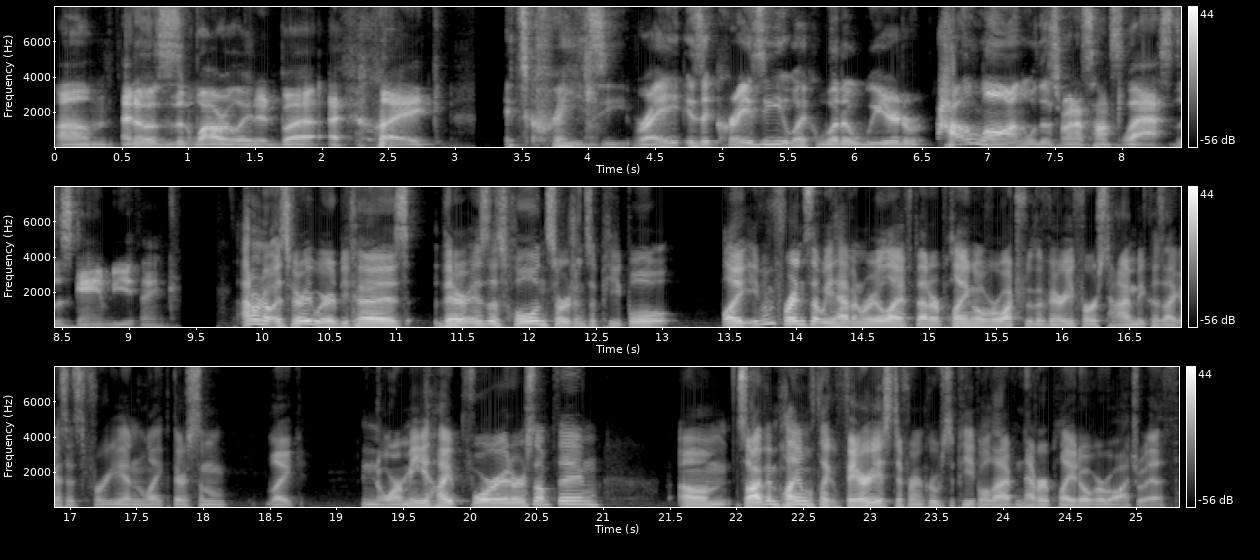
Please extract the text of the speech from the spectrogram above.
Um, I know this isn't WoW related, but I feel like it's crazy, right? Is it crazy? Like, what a weird. How long will this renaissance last? This game, do you think? I don't know. It's very weird because there is this whole insurgence of people, like even friends that we have in real life that are playing Overwatch for the very first time because I guess it's free and like there's some like normie hype for it or something. Um, so I've been playing with like various different groups of people that I've never played Overwatch with.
